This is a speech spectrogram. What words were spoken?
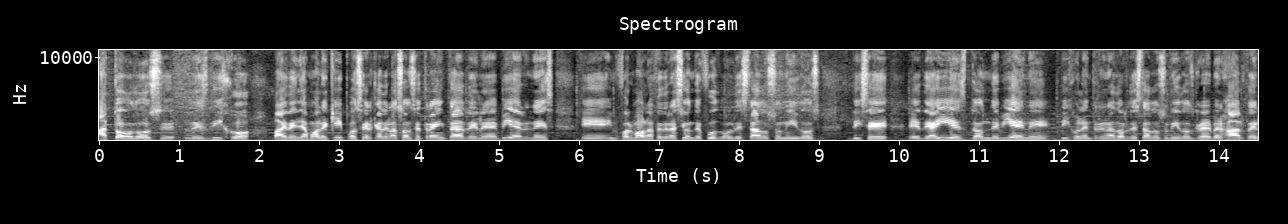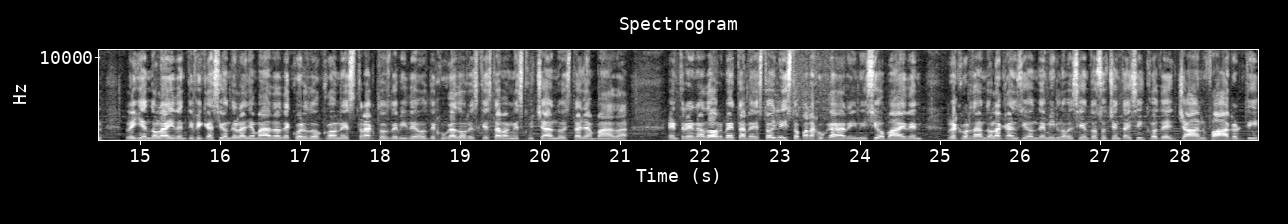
a todos, eh, les dijo. Biden llamó al equipo cerca de las 11.30 del eh, viernes e informó la Federación de Fútbol de Estados Unidos. Dice, de ahí es donde viene, dijo el entrenador de Estados Unidos, Greber Hartel, leyendo la identificación de la llamada, de acuerdo con extractos de videos de jugadores que estaban escuchando esta llamada. Entrenador, métame, estoy listo para jugar, inició Biden recordando la canción de 1985 de John Fogerty,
